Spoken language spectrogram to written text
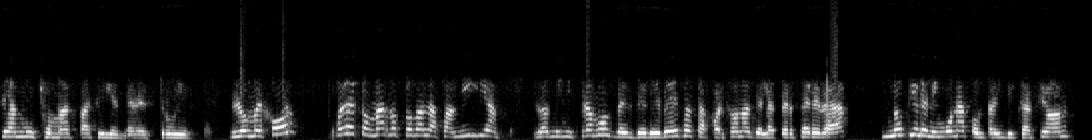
sean mucho más fáciles de destruir. Lo mejor puede tomarlo toda la familia. Lo administramos desde bebés hasta personas de la tercera edad. No tiene ninguna contraindicación.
